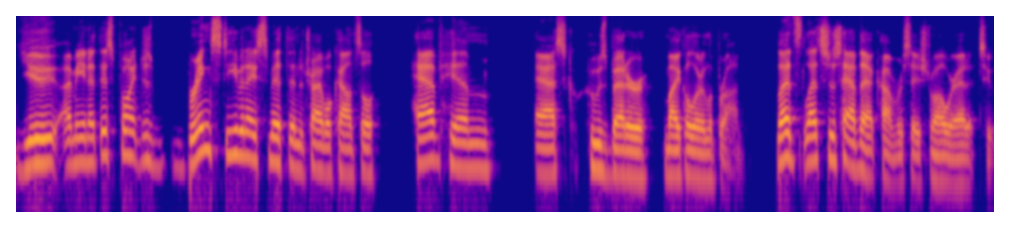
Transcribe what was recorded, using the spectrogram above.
you, I mean, at this point, just bring Stephen A. Smith into tribal council, have him ask who's better, Michael or LeBron. Let's let's just have that conversation while we're at it too.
